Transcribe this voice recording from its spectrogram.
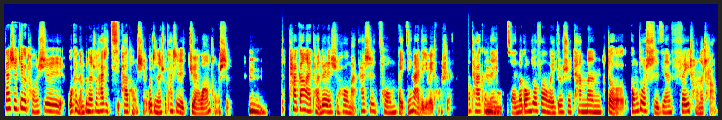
但是这个同事我可能不能说他是奇葩同事，我只能说他是卷王同事。嗯，他刚来团队的时候嘛，他是从北京来的一位同事，他可能以前的工作氛围就是他们的工作时间非常的长，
